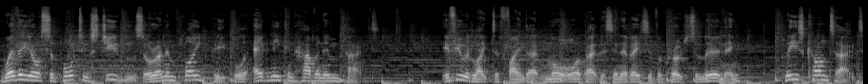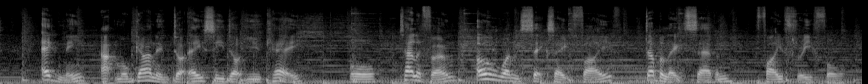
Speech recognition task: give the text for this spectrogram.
Whether you're supporting students or unemployed people, EGNI can have an impact. If you would like to find out more about this innovative approach to learning, please contact egni at morgannwg.ac.uk or telephone 01685 887 534.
